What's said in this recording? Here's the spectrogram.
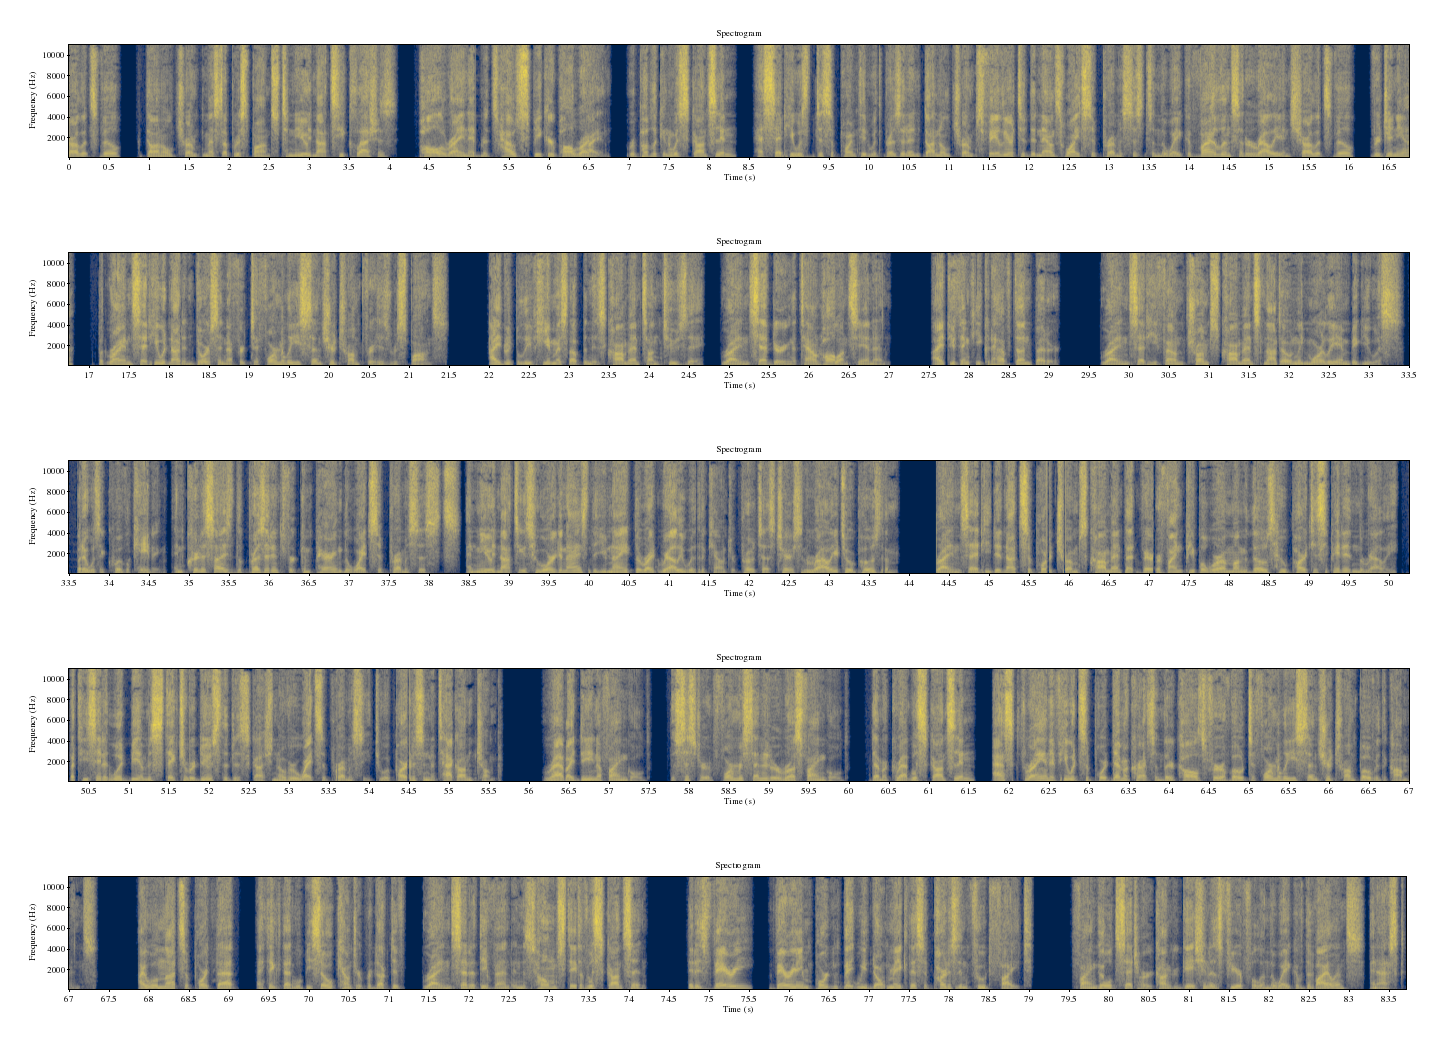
Charlottesville, Donald Trump messed up response to neo-Nazi clashes. Paul Ryan admits House Speaker Paul Ryan, Republican Wisconsin, has said he was disappointed with President Donald Trump's failure to denounce white supremacists in the wake of violence at a rally in Charlottesville, Virginia, but Ryan said he would not endorse an effort to formally censure Trump for his response. I would believe he messed up in his comments on Tuesday, Ryan said during a town hall on CNN. I do think he could have done better. Ryan said he found Trump's comments not only morally ambiguous, but it was equivocating and criticized the president for comparing the white supremacists and neo-Nazis who organized the Unite the Right rally with the counter-protesters who rallied to oppose them. Ryan said he did not support Trump's comment that very refined people were among those who participated in the rally, but he said it would be a mistake to reduce the discussion over white supremacy to a partisan attack on Trump. Rabbi Dena Feingold, the sister of former Senator Russ Feingold, Democrat Wisconsin, asked Ryan if he would support Democrats in their calls for a vote to formally censure Trump over the comments. I will not support that, I think that will be so counterproductive, Ryan said at the event in his home state of Wisconsin. It is very, very important that we don't make this a partisan food fight. Feingold said her congregation is fearful in the wake of the violence and asked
